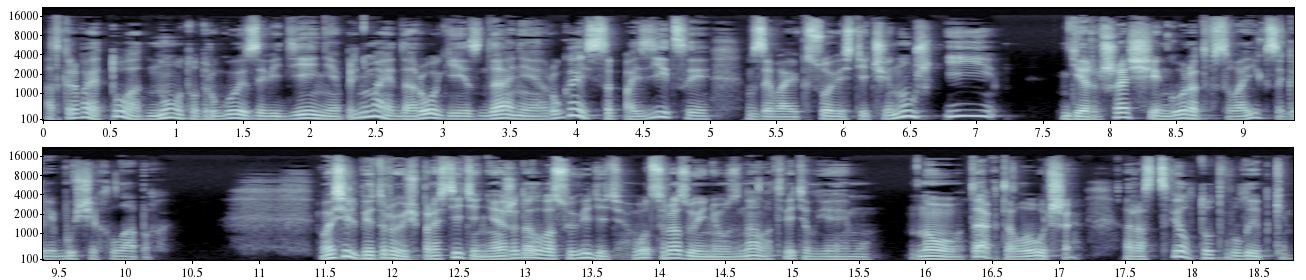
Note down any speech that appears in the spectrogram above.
открывая то одно, то другое заведение, принимая дороги и здания, ругаясь с оппозицией, взывая к совести чинуш и... держащий город в своих загребущих лапах. «Василий Петрович, простите, не ожидал вас увидеть, вот сразу и не узнал», — ответил я ему. «Ну, так-то лучше», — расцвел тот в улыбке.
